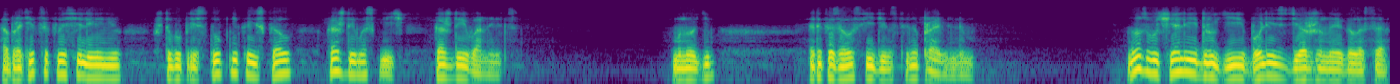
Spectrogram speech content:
обратиться к населению, чтобы преступника искал каждый москвич, каждый ивановец. Многим это казалось единственно правильным. Но звучали и другие, более сдержанные голоса.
